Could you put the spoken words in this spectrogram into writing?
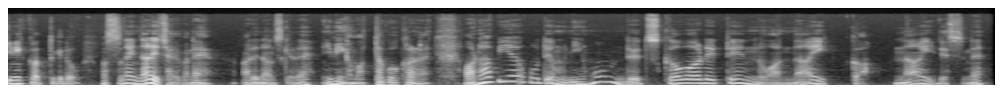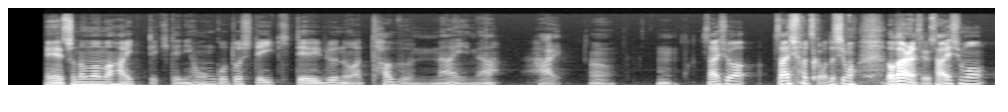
きにくかったけど、さすがに慣れちゃえばね、あれなんですけどね、意味が全くわからない。アラビア語でも日本で使われてんのはないか、ないですね。えー、そのまま入ってきて日本語として生きているのは多分ないな。はい。うん。うん。最初は、最初はですか私も わからないですよ。最初も、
